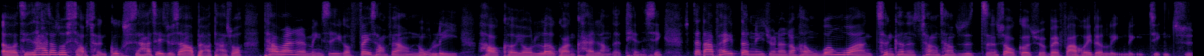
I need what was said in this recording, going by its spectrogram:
呃，其实它叫做小城故事，它其实就是要表达说，台湾人民是一个非常非常努力、好客又乐观开朗的天性。再搭配邓丽君那种很温婉、诚恳的唱腔，就是整首歌曲被发挥的淋漓尽致。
